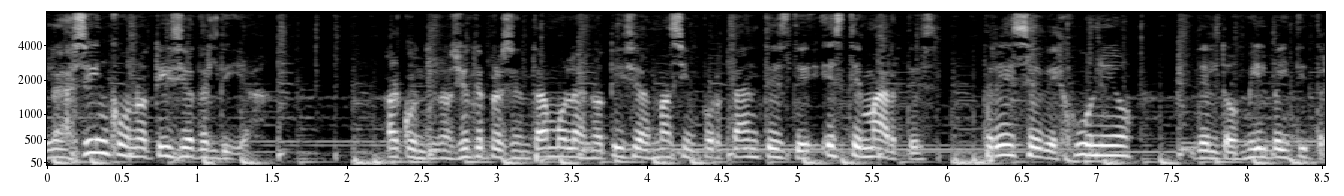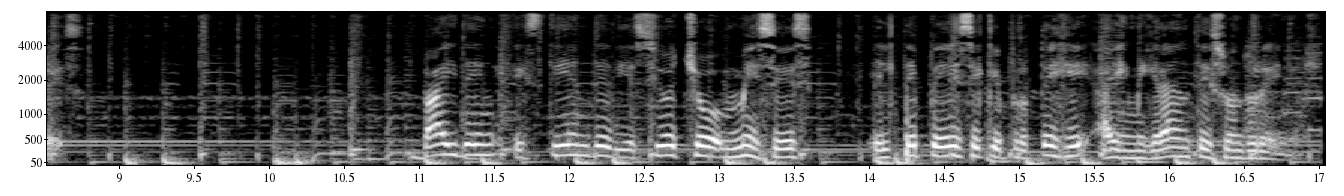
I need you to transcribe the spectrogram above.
Las cinco noticias del día. A continuación te presentamos las noticias más importantes de este martes 13 de junio del 2023. Biden extiende 18 meses el TPS que protege a inmigrantes hondureños.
